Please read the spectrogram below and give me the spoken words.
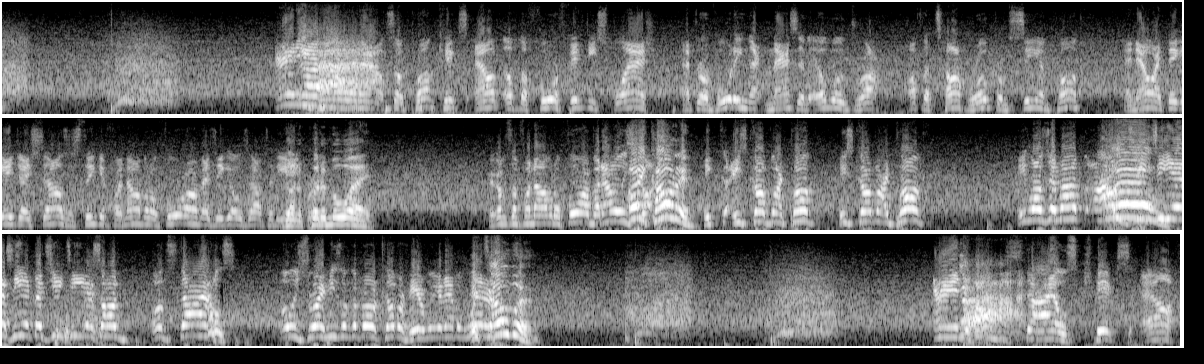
And he Ah. powered out. So Punk kicks out of the 450 splash after avoiding that massive elbow drop off the top rope from CM Punk. And now I think AJ Styles is thinking phenomenal forearm as he goes out to the Gonna apron. put him away. Here comes the phenomenal forearm, but oh, he's Oh, he caught him. He, he's caught by Punk. He's caught by Punk. He loads him up. Oh, Oh! GTS. He hit the GTS on, on Styles. Oh, he's right. He's looking for a cover here. We're going to have a winner. It's over. And Ah! Styles kicks out.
